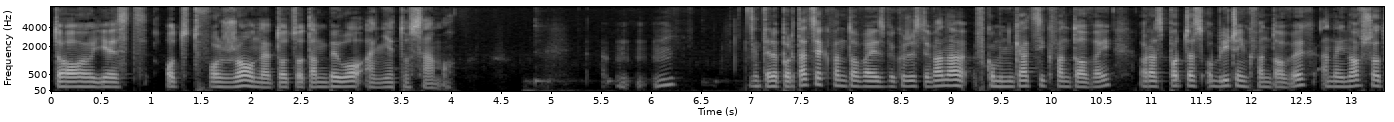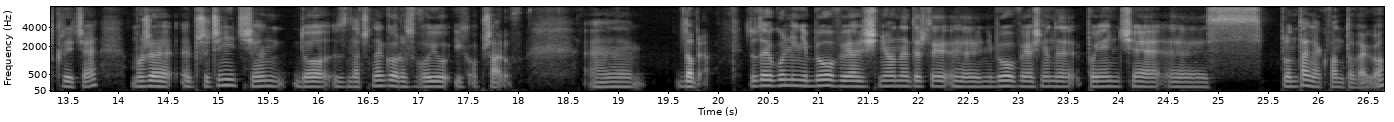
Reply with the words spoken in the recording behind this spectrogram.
To jest odtworzone to, co tam było, a nie to samo. Mm, mm, mm. Teleportacja kwantowa jest wykorzystywana w komunikacji kwantowej oraz podczas obliczeń kwantowych, a najnowsze odkrycie może e, przyczynić się do znacznego rozwoju ich obszarów. E, dobra, Tutaj ogólnie nie było wyjaśnione też te, nie było wyjaśnione pojęcie splątania kwantowego.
